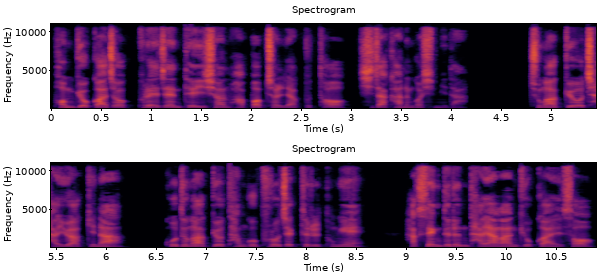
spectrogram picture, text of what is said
범교과적 프레젠테이션 화법 전략부터 시작하는 것입니다. 중학교 자유학기나 고등학교 탐구 프로젝트를 통해 학생들은 다양한 교과에서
